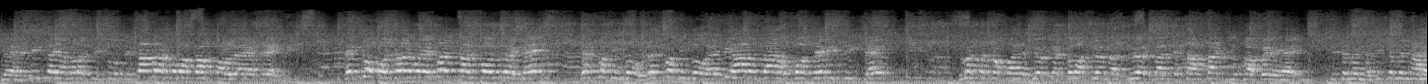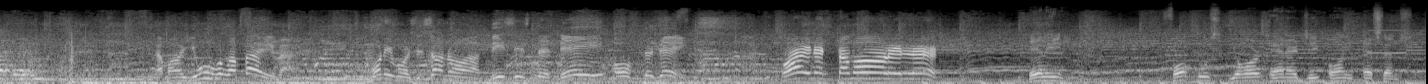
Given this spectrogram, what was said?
Sitten ja molempi suuntiin. Tämä kova kamppailu ja eteen. Let's go boys, right away, fight guys both ways, hey? Let's fucking go, let's fucking go, hey? Behind the battle, boys, hey, six, hey? Hyvät takapaine, syökkäät, kovat syömät, lyöt, vältetään, kaikki mukaan peli, hei. Sitten mennään, sitten mennään eteen. Tämä on juhlapäivä. Moni voisi sanoa, this is the day of the days. Painetta maalille! Eli focus your energy on essence.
